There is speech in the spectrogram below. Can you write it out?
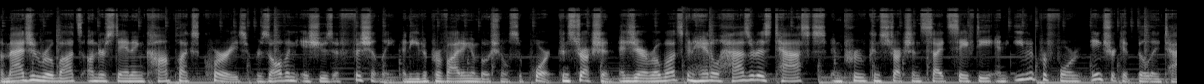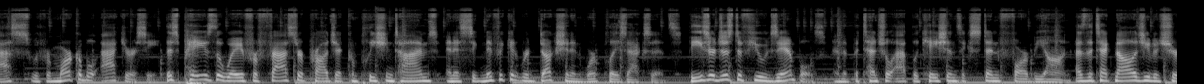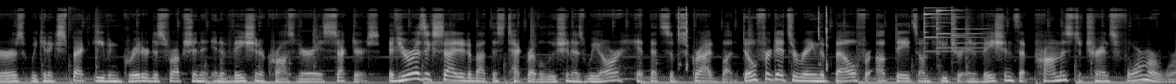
Imagine robots understanding complex queries, resolving issues efficiently, and even providing emotional support. Construction. AGI robots can handle hazardous tasks, improve construction site safety, and even perform intricate building tasks with remarkable accuracy. This paves the way for faster project completion times and a significant reduction in workplace accidents. These are just a few examples, and the potential applications extend far beyond. As the technology matures, we can expect even greater disruption and innovation across various sectors. If you're as excited about this tech revolution as we are, hit that subscribe button. Don't forget to ring the bell for updates on future innovations that promise to transform our world.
